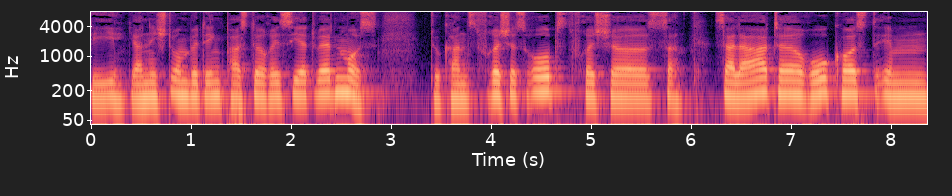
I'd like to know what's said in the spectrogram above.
die ja nicht unbedingt pasteurisiert werden muss. Du kannst frisches Obst, frische Salate, Rohkost im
